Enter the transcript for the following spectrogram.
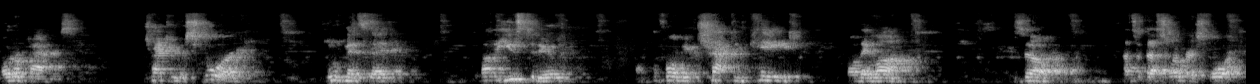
motor patterns. Try to restore movements that the body used to do before we were trapped in the cage all day long. So that's what that swimmer is for,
